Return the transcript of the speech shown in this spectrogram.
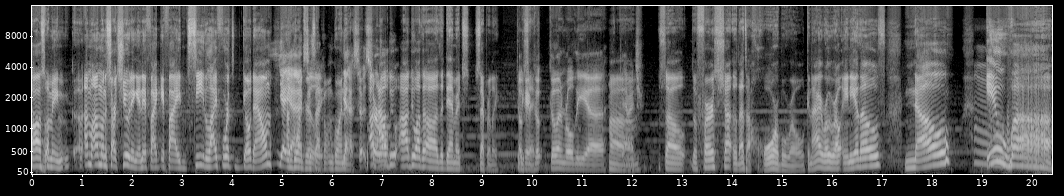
Also, I mean, I'm, I'm gonna start shooting, and if I if I see life force go down, Yeah, yeah I'm going absolutely. to the second. I'm going Yeah, next. so, I'll, I'll do I'll do all the uh, the damage separately. To be Okay, safe. go go and roll the uh, Um, damage. So the first shot, oh, that's a horrible roll. Can I roll, roll any of those? No. Mm. Ew.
